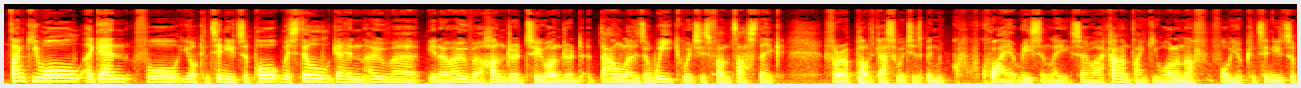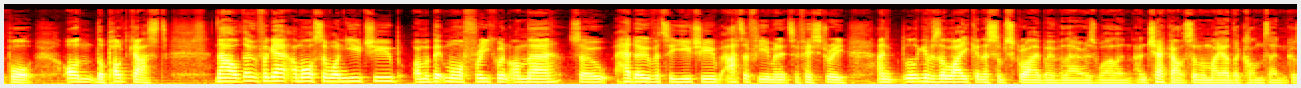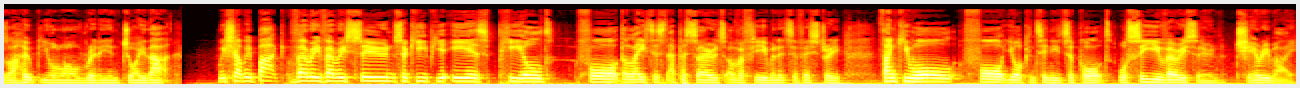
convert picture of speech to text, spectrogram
thank you all again for your continued support. We're still getting over, you know, over 100, 200 downloads a week, which is fantastic for a podcast which has been quiet recently. So I can't thank you all enough for your continued support on the podcast. Now, don't forget, I'm also on YouTube. I'm a bit more frequent on there. So head over to YouTube at a few minutes of history and give us a like and a subscribe over there as well. And, and check out some of my other content because I hope you'll all really enjoy that. We shall be back very, very soon, so keep your ears peeled for the latest episodes of A Few Minutes of History. Thank you all for your continued support. We'll see you very soon. Cheery bye.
